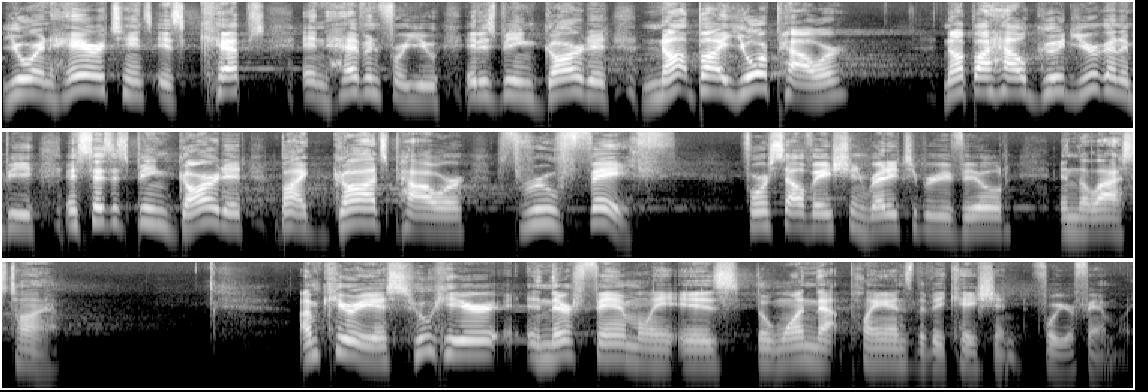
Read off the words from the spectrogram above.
Your inheritance is kept in heaven for you. It is being guarded not by your power, not by how good you're going to be. It says it's being guarded by God's power through faith for salvation ready to be revealed in the last time. I'm curious who here in their family is the one that plans the vacation for your family?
